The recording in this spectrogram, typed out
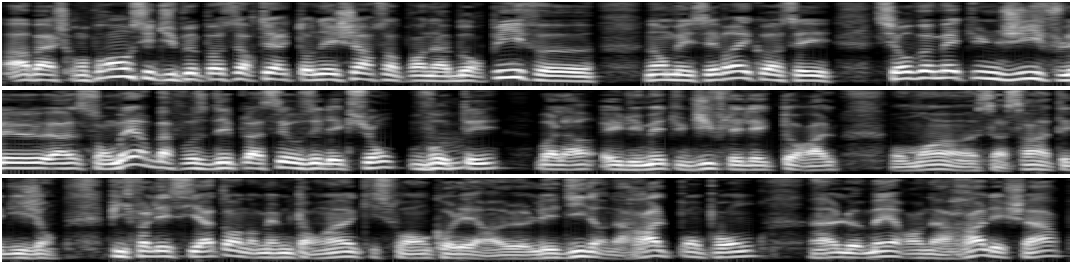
Ah bah je comprends, si tu peux pas sortir avec ton écharpe sans prendre un bourre-pif, euh, non mais c'est vrai quoi, c'est si on veut mettre une gifle euh, à son maire, bah faut se déplacer aux élections, voter, voilà, et lui mettre une gifle électorale. Au moins euh, ça sera intelligent. Puis il fallait s'y attendre en même temps, hein, qu'il soit en colère. Euh, L'édile en a ras le pompon, hein, le maire en a ras l'écharpe,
